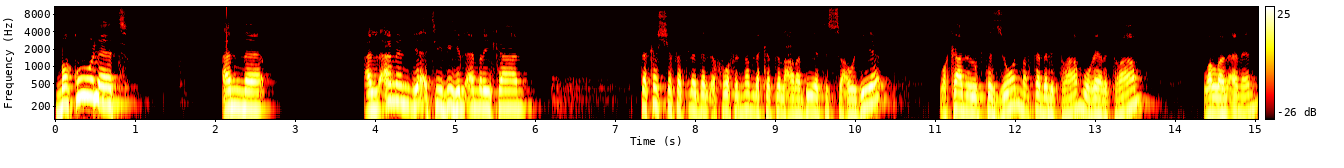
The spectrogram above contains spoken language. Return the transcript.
مقولة أن الأمن يأتي به الأمريكان تكشفت لدى الإخوة في المملكة العربية السعودية وكانوا يبتزون من قبل ترامب وغير ترامب. والله الأمن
